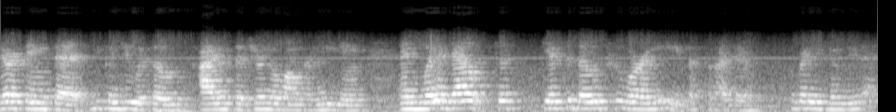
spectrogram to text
there are things that you can do with those items that you're no longer needing. And when in doubt, just give to those who are in need, that's what I do. Brittany's gonna do that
